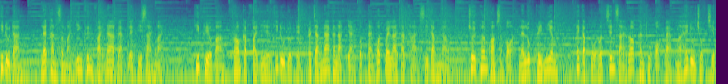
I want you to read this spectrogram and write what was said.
ที่ดูดัน และทันสมัยยิ่งขึ้นไฟหน้าแบบเลดดีไซน์ใหม่ ที่เพรียวบางพร้อมกับไฟดีเอลที่ดูโดดเด่นกระจังหน้าขนาดใหญ่ตกแต่งวัดไวลายตาข่ายสีดำเงา ช่วยเพิ่มความสปอร์ตและลุคพรีเมียม ให้กับตัวรถเส้นสายรอบคันถูกออกแบบมาให้ดูโฉบเฉี่ยว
